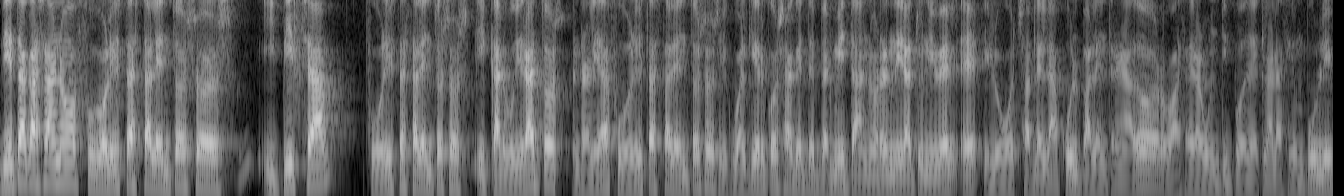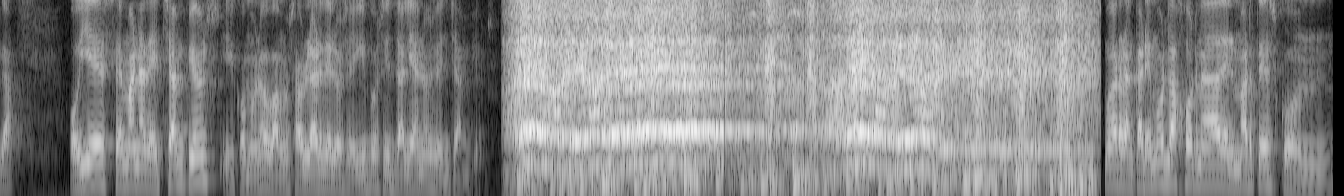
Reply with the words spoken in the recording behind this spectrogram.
Dieta Casano, futbolistas talentosos y pizza, futbolistas talentosos y carbohidratos, en realidad futbolistas talentosos y cualquier cosa que te permita no rendir a tu nivel eh, y luego echarle la culpa al entrenador o hacer algún tipo de declaración pública. Hoy es semana de Champions y como no, vamos a hablar de los equipos italianos en Champions. Arrancaremos la jornada del martes con,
